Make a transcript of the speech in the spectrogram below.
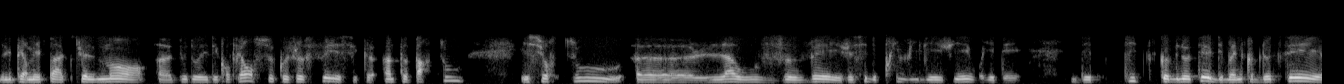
ne lui permet pas actuellement de donner des conférences, ce que je fais, c'est qu'un peu partout, et surtout là où je vais, j'essaie de privilégier, vous voyez, des, des petites communautés, des bonnes communautés,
